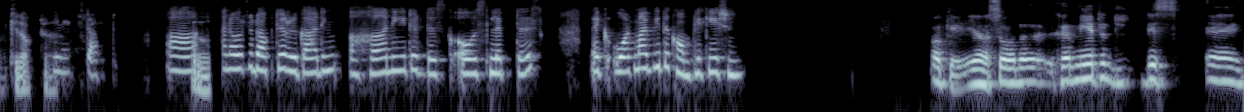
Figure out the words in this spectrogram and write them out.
Okay, doctor. Yes, doctor. Uh, and also, doctor, regarding a herniated disc or slip disc, like what might be the complication? Okay, yeah. So the herniated disc uh,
